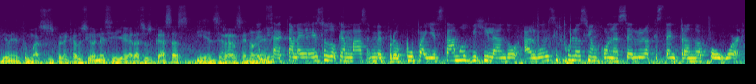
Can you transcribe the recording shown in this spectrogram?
deben de tomar sus precauciones y llegar a sus casas y encerrarse, ¿no? Exactamente, esto es lo que más me preocupa y estamos vigilando algo de circulación con la célula que está entrando a Fort Worth.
